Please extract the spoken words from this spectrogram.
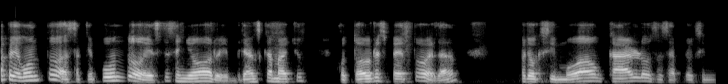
me pregunto hasta qué punto este señor, eh, Brian Camacho, con todo respeto, ¿verdad? aproximó a don Carlos, o sea, aproximó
